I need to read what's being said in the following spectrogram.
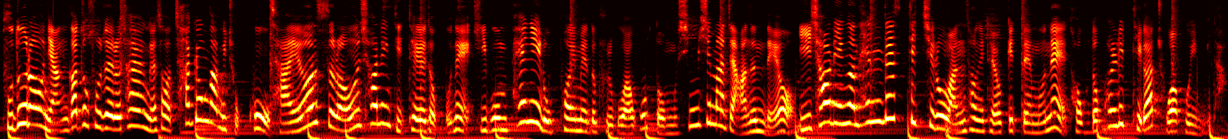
부드러운 양가죽 소재를 사용해서 착용감이 좋고 자연스러운 셔링 디테일 덕분에 기본 페니 로퍼임에도 불구하고 너무 심심하지 않은데요. 이 셔링은 핸드 스티치로 완성이 되었기 때문에 더욱더 퀄리티가 좋아 보입니다.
